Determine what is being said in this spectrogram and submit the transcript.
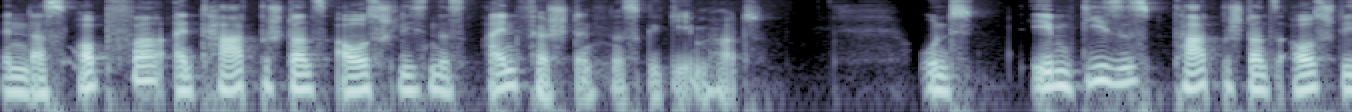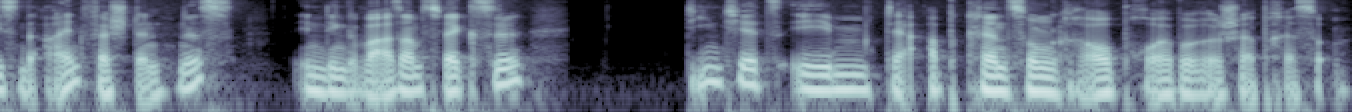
wenn das Opfer ein tatbestandsausschließendes Einverständnis gegeben hat. Und eben dieses tatbestandsausschließende Einverständnis in den Gewahrsamswechsel dient jetzt eben der Abgrenzung raubräuberischer Erpressung.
